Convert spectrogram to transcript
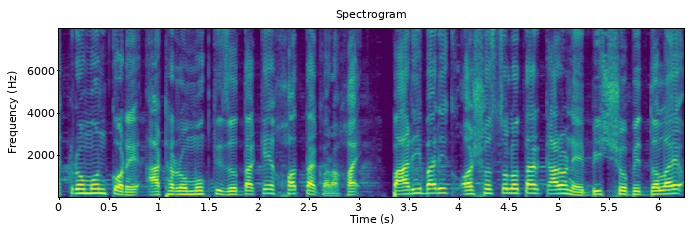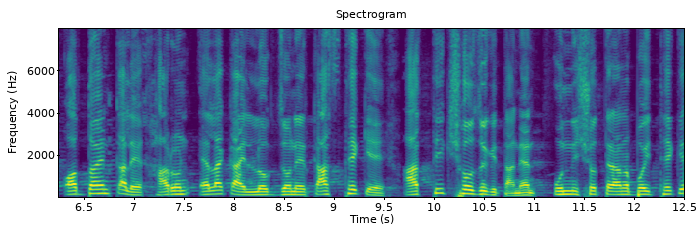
আক্রমণ করে আঠারো মুক্তিযোদ্ধাকে হত্যা করা হয়। পারিবারিক অসচ্ছলতার কারণে বিশ্ববিদ্যালয়ে অধ্যয়নকালে হারুন এলাকায় লোকজনের কাছ থেকে আর্থিক সহযোগিতা নেন। উনিশশো তিরানব্বই থেকে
